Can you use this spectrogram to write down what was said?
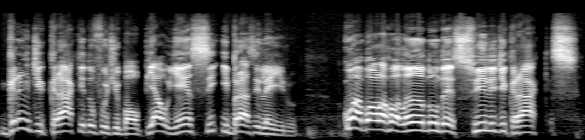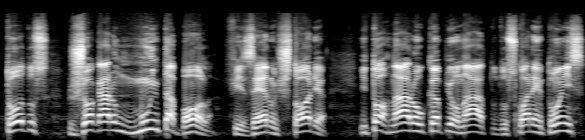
grande craque do futebol piauiense e brasileiro. Com a bola rolando, um desfile de craques. Todos jogaram muita bola, fizeram história e tornaram o campeonato dos quarentões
